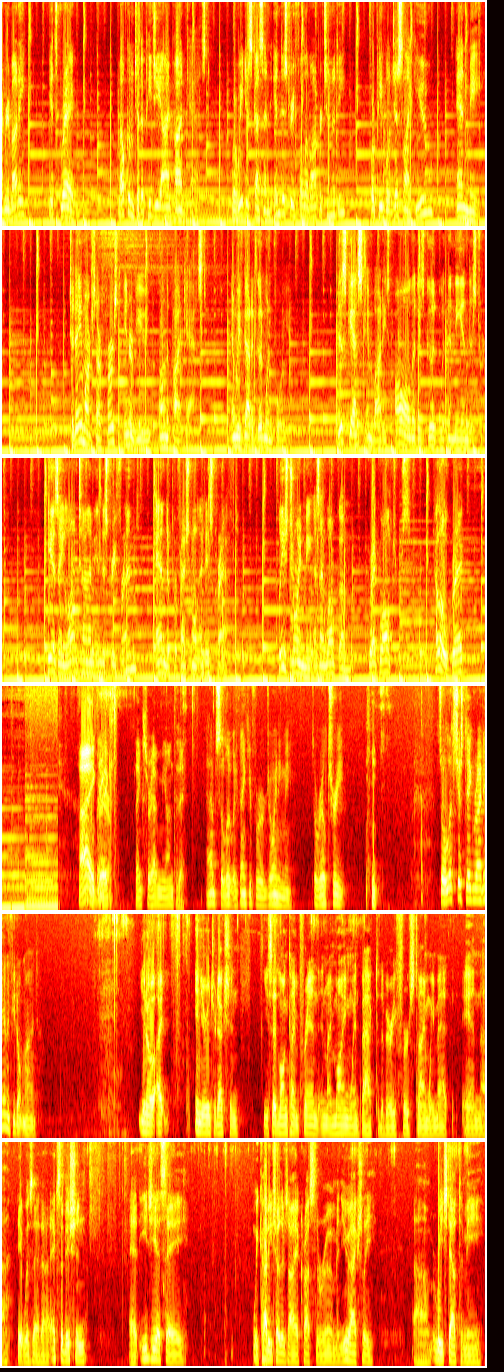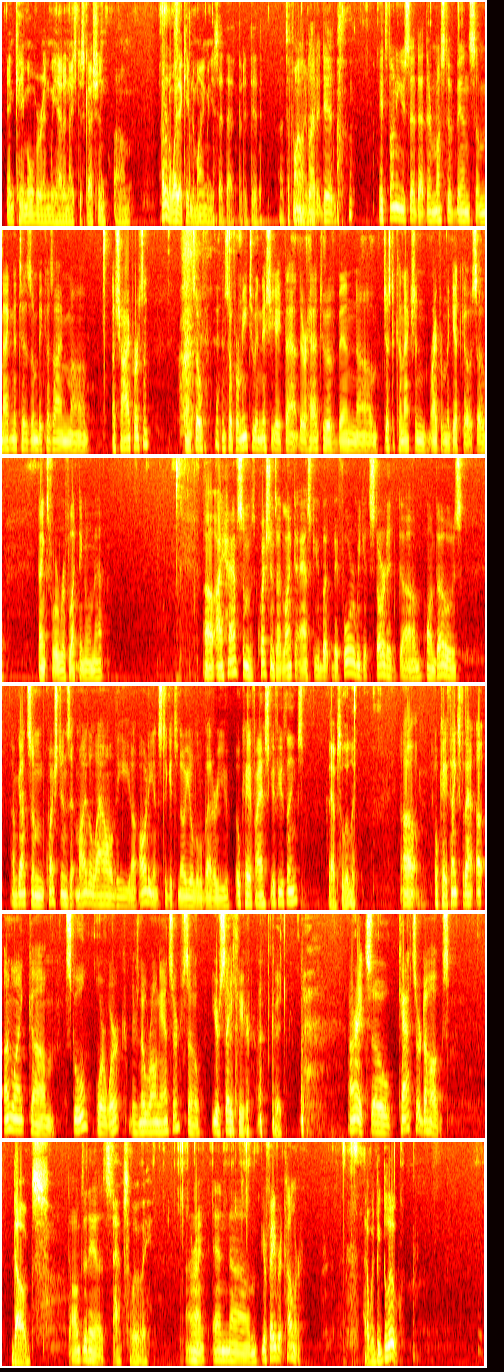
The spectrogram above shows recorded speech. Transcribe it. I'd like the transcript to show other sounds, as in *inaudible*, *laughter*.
Everybody, it's Greg. Welcome to the PGI Podcast, where we discuss an industry full of opportunity for people just like you and me. Today marks our first interview on the podcast, and we've got a good one for you. This guest embodies all that is good within the industry. He is a longtime industry friend and a professional at his craft. Please join me as I welcome Greg Walters. Hello, Greg. Hi, Greg. Thanks for having me on today. Absolutely. Thank you for joining me. It's a real treat. *laughs* so let's just dig right in if you don't mind. You know, I in your introduction, you said longtime friend, and my mind went back to the very first time we met, and uh, it was at an exhibition at EGSA. We caught each other's eye across the room, and you actually um, reached out to me and came over, and we had a nice discussion. Um, I don't know why that came to mind when you said that, but it did. That's a fun Well, I'm glad it did. *laughs* it's funny you said that. There must have been some magnetism because I'm uh, a shy person. And so, *laughs* and so for me to initiate that, there had to have been um, just a connection right from the get go. So, thanks for reflecting on that. Uh, I have some questions I'd like to ask you, but before we get started um, on those, I've got some questions that might allow the uh, audience to get to know you a little better. Are you okay if I ask you a few things? Absolutely. Okay, thanks for that. Uh, unlike um, school or work, there's no wrong answer, so you're safe here. *laughs* Good. All right, so cats or dogs? Dogs. Dogs it is. Absolutely. All right, and um, your favorite color? That would be blue.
